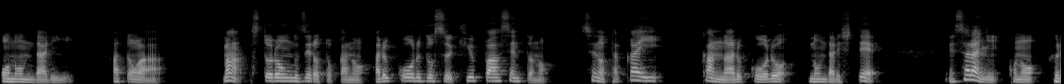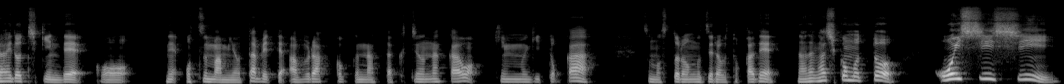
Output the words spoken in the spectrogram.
を飲んだり、あとは、まあ、ストロングゼロとかのアルコール度数9%の背の高い缶のアルコールを飲んだりして、さらにこのフライドチキンで、こう、ね、おつまみを食べて脂っこくなった口の中を金麦とか、そのストロングゼロとかで流し込むと、美味しいし、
